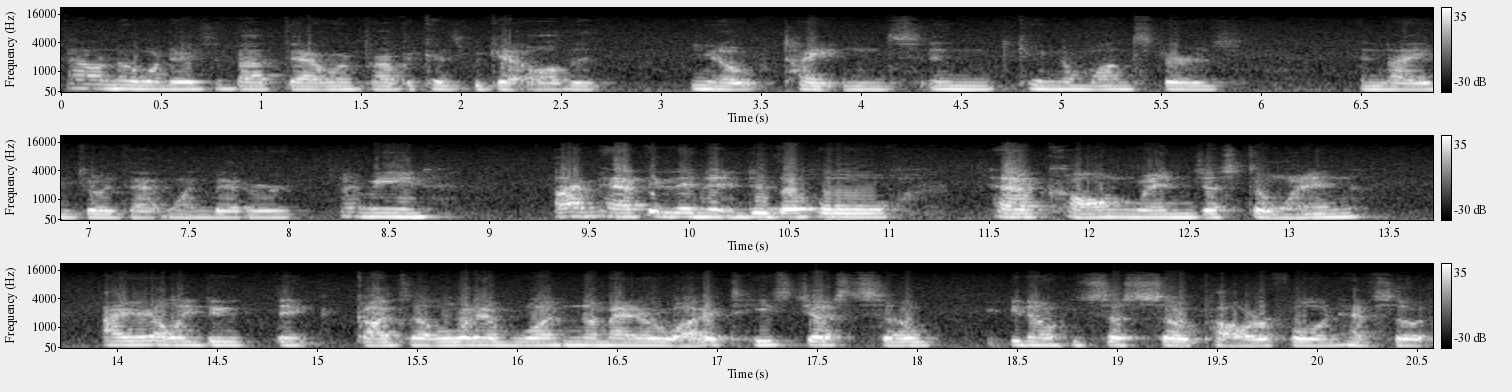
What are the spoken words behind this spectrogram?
I don't know what it is about that one, probably because we get all the, you know, Titans in King of Monsters, and I enjoyed that one better. I mean, I'm happy they didn't do the whole have Kong win just to win. I really do think Godzilla would have won no matter what. He's just so you know, he's just so powerful and have so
